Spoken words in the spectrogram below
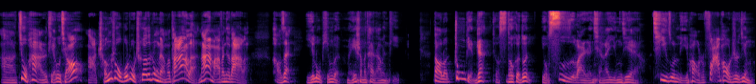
啊，就怕是铁路桥啊，承受不住车的重量都塌了，那麻烦就大了。好在一路平稳，没什么太大问题。到了终点站，叫斯托克顿，有四万人前来迎接啊，七尊礼炮是发炮致敬，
